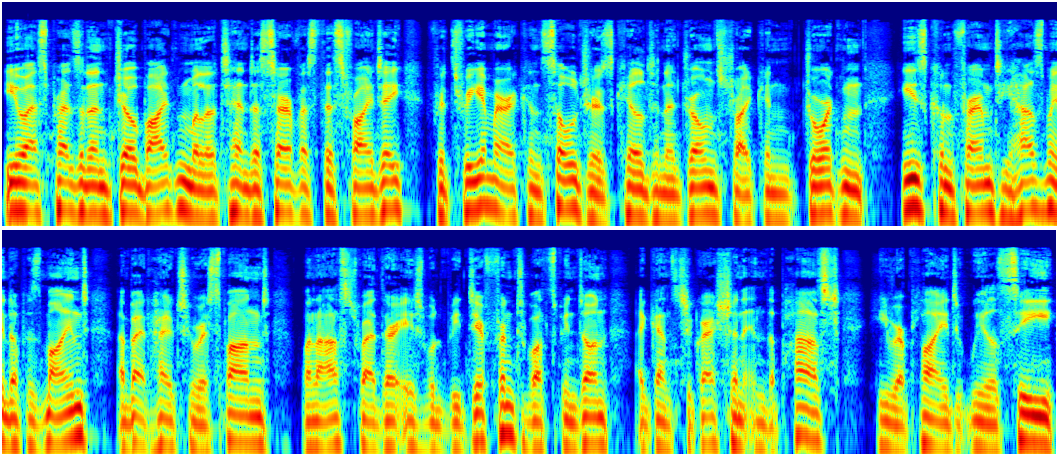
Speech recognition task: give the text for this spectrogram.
US President Joe Biden will attend a service this Friday for three American soldiers killed in a drone strike in Jordan. He's confirmed he has made up his mind about how to respond. When asked whether it would be different to what's been done against aggression in the past, he replied, We'll see.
